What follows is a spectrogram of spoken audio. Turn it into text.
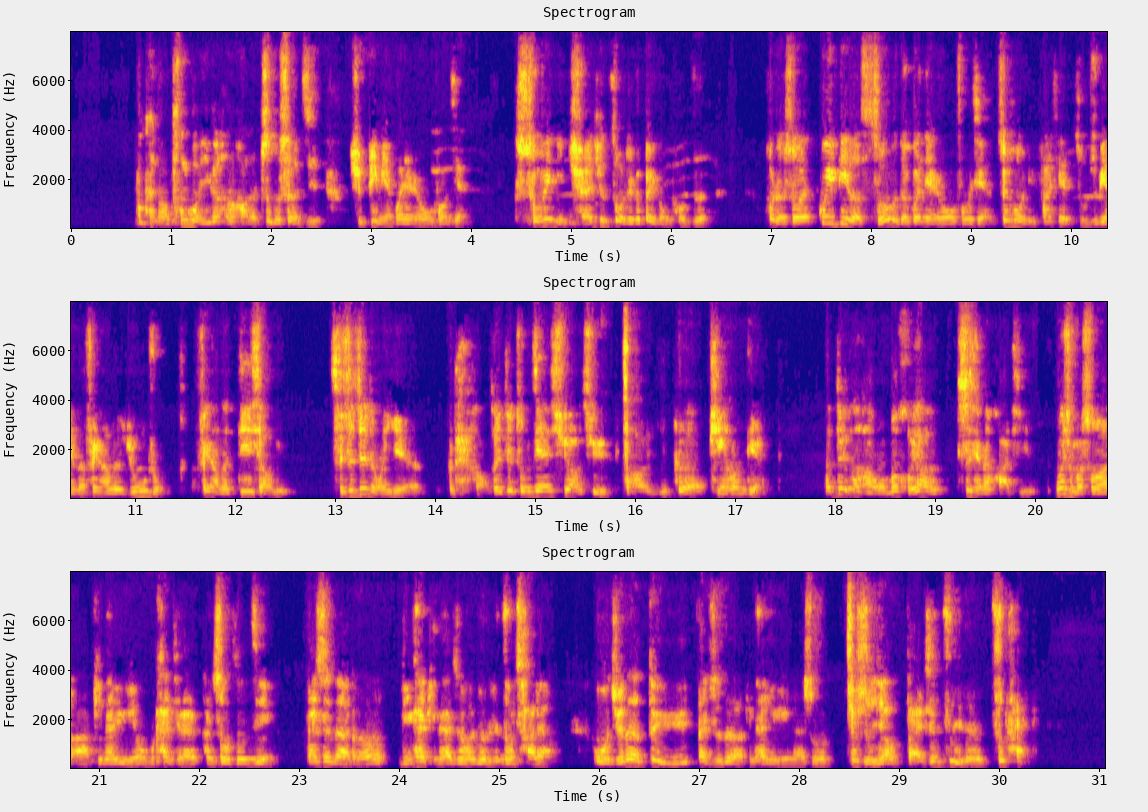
不可能通过一个很好的制度设计去避免关键人物风险。除非你全去做这个被动投资，或者说规避了所有的关键人物风险，最后你发现组织变得非常的臃肿，非常的低效率，其实这种也不太好。所以这中间需要去找一个平衡点。那对的哈，我们回到之前的话题，为什么说啊平台运营我们看起来很受尊敬，但是呢可能离开平台之后就人走茶凉？我觉得对于在职的平台运营来说，就是要摆正自己的姿态。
